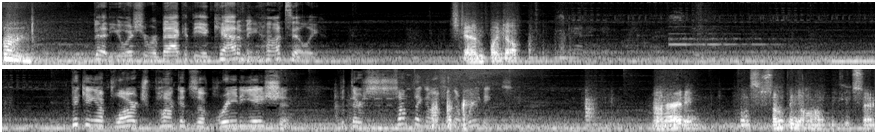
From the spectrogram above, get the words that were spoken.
Bet you wish you were back at the academy, huh, Tilly? Scan point out. Picking up large pockets of radiation, but there's something off in the readings. Alrighty. Something off, you say.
